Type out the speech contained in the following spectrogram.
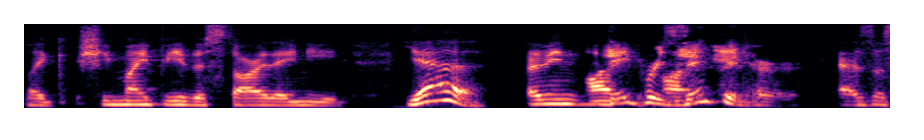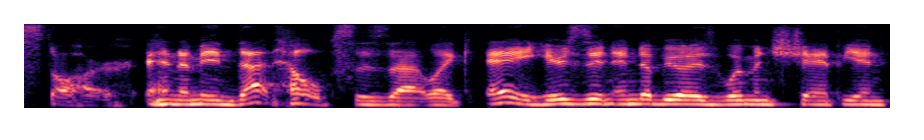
Like she might be the star they need." Yeah, I mean I- they I presented her as a star. And I mean, that helps is that like, hey, here's an NWA's women's champion.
